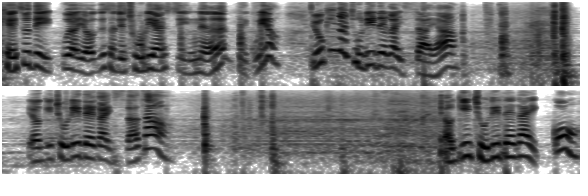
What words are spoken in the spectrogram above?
개수대 있고요. 여기서 이제 조리할 수 있는 데고요. 여기가 조리대가 있어요. 여기 조리대가 있어서 여기 조리대가 있고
